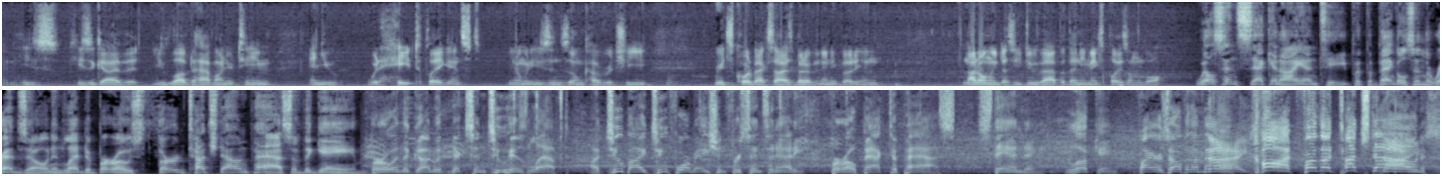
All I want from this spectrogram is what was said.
and he's he's a guy that you love to have on your team, and you would hate to play against. You know, when he's in zone coverage, he reads quarterback size better than anybody, and not only does he do that, but then he makes plays on the ball. Wilson's second INT put the Bengals in the red zone and led to Burrow's third touchdown pass of the game. Burrow in the gun with Mixon to his left. A two by two formation for Cincinnati. Burrow back to pass. Standing, looking, fires over the middle. Nice. Caught for the touchdown. Nice.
